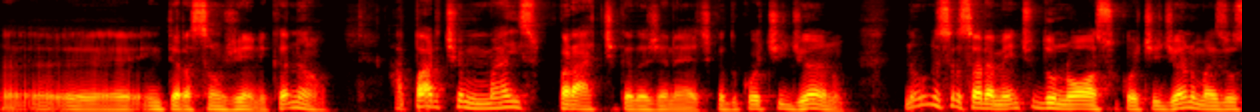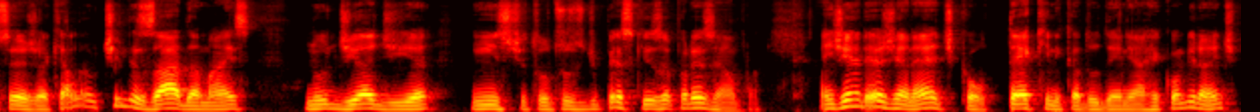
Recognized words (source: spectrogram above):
é, interação gênica, não. A parte mais prática da genética, do cotidiano, não necessariamente do nosso cotidiano, mas, ou seja, aquela utilizada mais no dia a dia em institutos de pesquisa, por exemplo. A engenharia genética, ou técnica do DNA recombinante,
